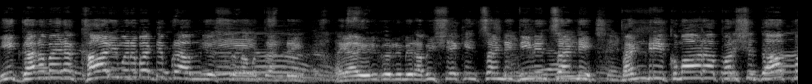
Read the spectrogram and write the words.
ఈ ఘనమైన కార్యమును బట్టి ప్రార్థన చేస్తున్నాము తండ్రి. అయ్యా ఇరుగురిని మీరు అభిషేకించండి దీవించండి తండ్రి కుమార పరిశుద్ధాత్మ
